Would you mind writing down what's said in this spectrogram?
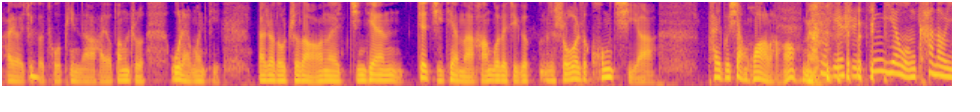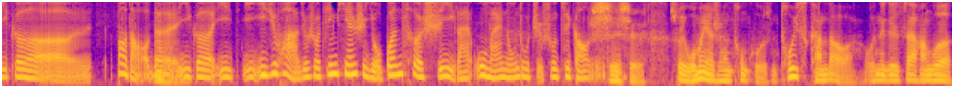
还有这个脱贫啊，还有防止污染问题。大家都知道啊，那今天这几天呢，韩国的这个首尔的空气啊，太不像话了啊！特 别是今天我们看到一个。报道的一个一一一句话，就是说今天是有观测史以来雾霾浓度指数最高的一天。是是，所以我们也是很痛苦，头一次看到啊！我那个在韩国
